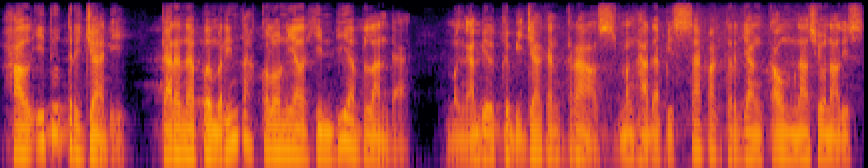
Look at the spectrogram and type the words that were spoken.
Hal itu terjadi karena pemerintah kolonial Hindia Belanda mengambil kebijakan keras menghadapi sepak terjang kaum nasionalis,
